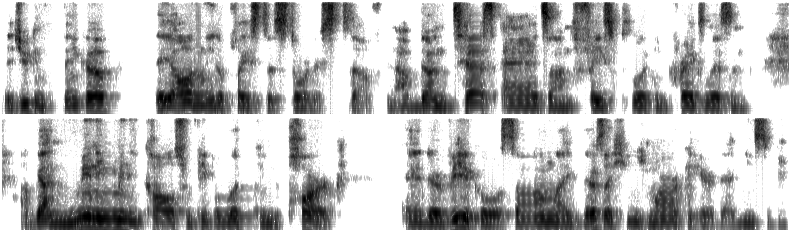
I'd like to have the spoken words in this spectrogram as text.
that you can think of, they all need a place to store their stuff. And I've done test ads on Facebook and Craigslist, and I've gotten many, many calls from people looking to park and their vehicles. So I'm like, there's a huge market here that needs to be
